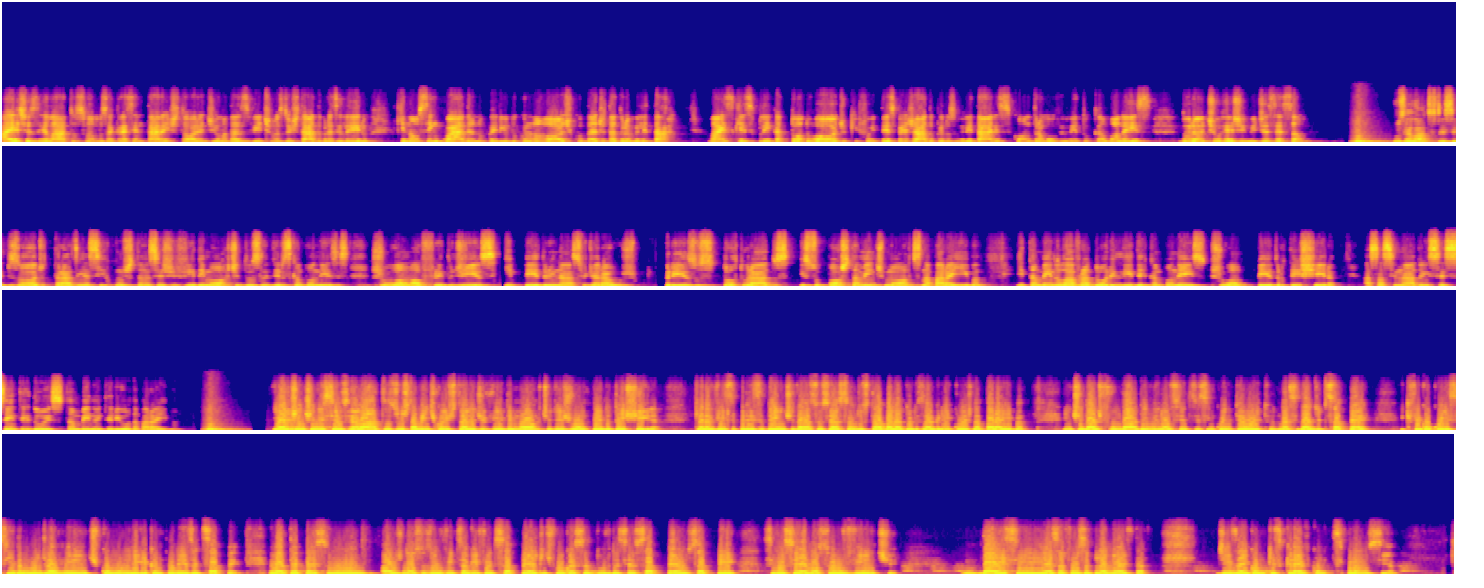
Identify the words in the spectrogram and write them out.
A estes relatos, vamos acrescentar a história de uma das vítimas do Estado brasileiro que não se enquadra no período cronológico da ditadura militar, mas que explica todo o ódio que foi despejado pelos militares contra o movimento camponês durante o regime de exceção. Os relatos desse episódio trazem as circunstâncias de vida e morte dos líderes camponeses João Alfredo Dias e Pedro Inácio de Araújo presos, torturados e supostamente mortos na Paraíba, e também do lavrador e líder camponês João Pedro Teixeira, assassinado em 62, também no interior da Paraíba. E a gente inicia os relatos justamente com a história de vida e morte de João Pedro Teixeira, que era vice-presidente da Associação dos Trabalhadores Agrícolas da Paraíba, entidade fundada em 1958 na cidade de Sapé e que ficou conhecida mundialmente como Liga Camponesa de Sapé. Eu até peço aos nossos ouvintes, se alguém for de Sapé, a gente ficou com essa dúvida se é Sapé ou Sapé. Se você é nosso ouvinte, dá esse, essa força para nós, tá? Diz aí como que escreve, como que se pronuncia.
